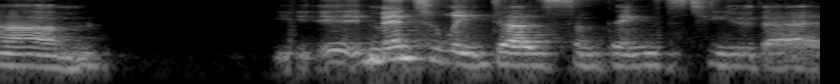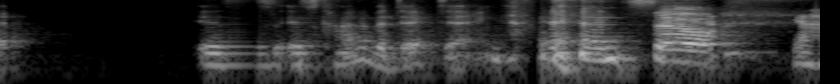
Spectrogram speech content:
um, it mentally does some things to you that is is kind of addicting and so yeah.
